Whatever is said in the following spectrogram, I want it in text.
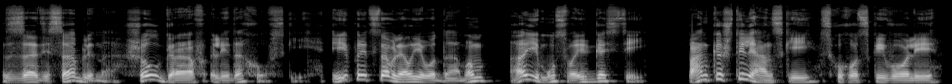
Сзади Саблина шел граф Ледоховский и представлял его дамам, а ему своих гостей. Пан Каштылянский с Хухотской воли,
